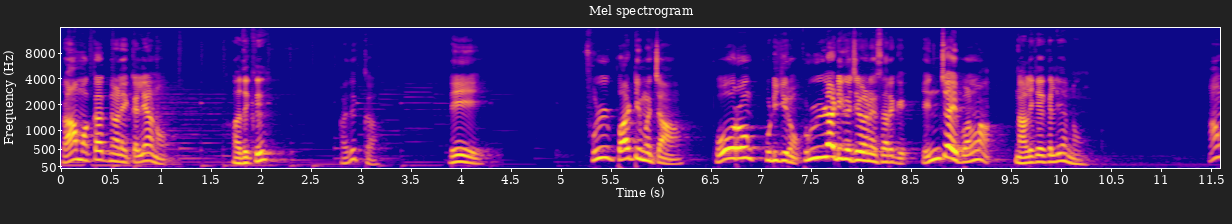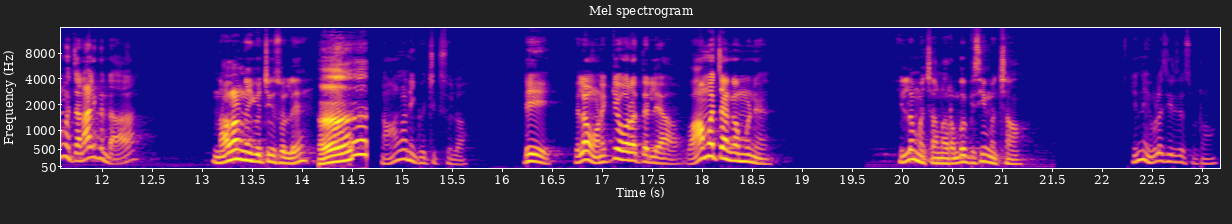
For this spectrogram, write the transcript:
ராம் அக்காவுக்கு நாளைக்கு கல்யாணம். அதுக்கு? அதுக்கா? டேய் ஃபுல் பார்ட்டி மச்சான். போகிறோம் குடிக்கிறோம். ஃபுல்லாக அடிக்க வச்சுக்கான சரக்கு. என்ஜாய் பண்ணலாம். நாளைக்கா கல்யாணம். ஆமாம் மச்சான் நாளைக்கு தான்டா. நாளான்னைக்கு வச்சுக்க சொல்லு. நாளான்னைக்கு வச்சுக்க சொல்லா? டேய் இதெல்லாம் உனக்கே வர தெரியலையா? வா மச்சான் கம்முன்னு. இல்லை மச்சான் நான் ரொம்ப பிஸி மச்சான். என்ன இவ்வளோ சீரியஸாக சொல்கிறான்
